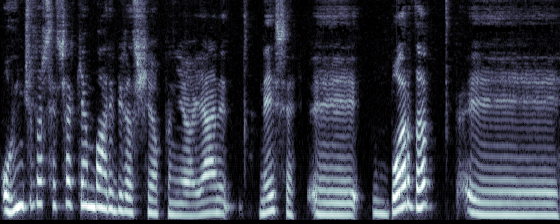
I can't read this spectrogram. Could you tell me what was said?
oyuncular seçerken bari biraz şey yapın ya. Yani neyse. E, bu arada e,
